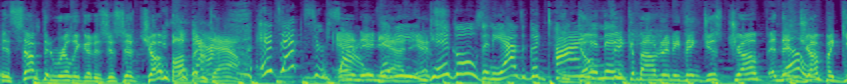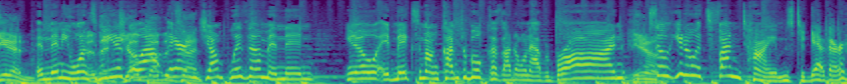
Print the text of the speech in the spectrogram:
it's something really good. Is just to jump up and down. It's exercise. And And, yeah, he it's- giggles and he has a good time. And don't and then, think about anything. Just jump and then No. jump again. and then he wants me to go out there inside. and jump with him, and then. You know, it makes him uncomfortable because I don't have a bra on. Yeah. So, you know, it's fun times together,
